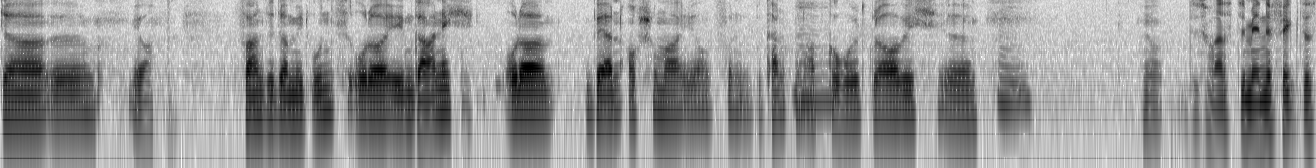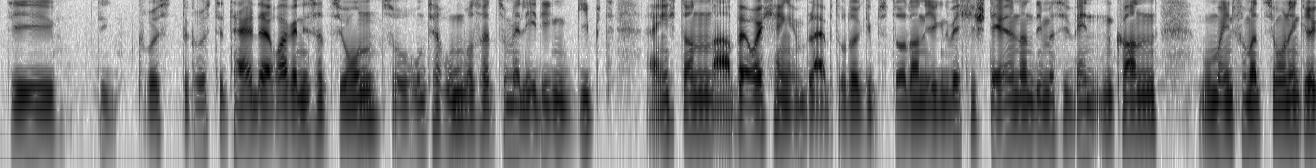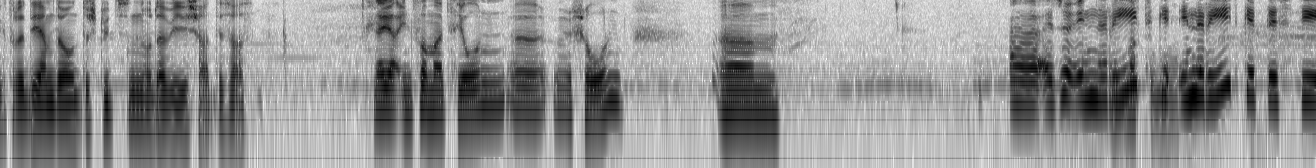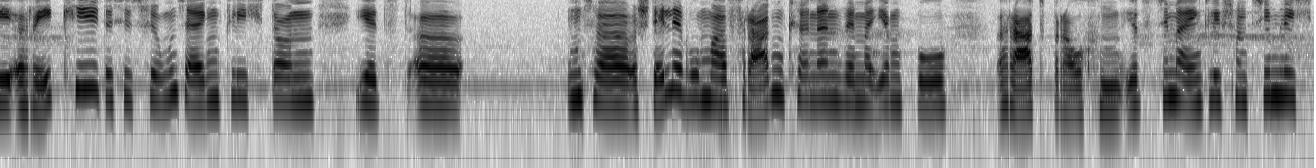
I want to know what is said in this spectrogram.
Da äh, ja, fahren sie da mit uns oder eben gar nicht. Oder werden auch schon mal von Bekannten mhm. abgeholt, glaube ich. Äh, mhm. ja. Das heißt im Endeffekt, dass die, die größte, der größte Teil der Organisation, so rundherum, was es halt zum Erledigen gibt, eigentlich dann auch bei euch hängen bleibt. Oder gibt es da dann irgendwelche Stellen, an die man sich wenden kann, wo man Informationen kriegt oder die einem da unterstützen? Oder wie schaut das aus? Naja, Informationen äh, schon. Ähm, äh, also in Ried, in Ried gibt es die Reiki, das ist für uns eigentlich dann jetzt äh, unsere Stelle, wo wir fragen können, wenn wir irgendwo Rat brauchen. Jetzt sind wir eigentlich schon ziemlich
